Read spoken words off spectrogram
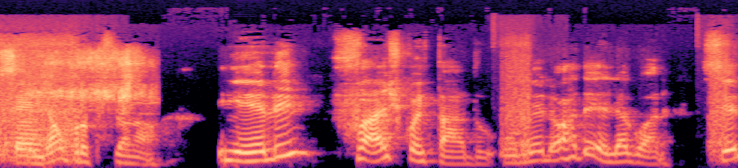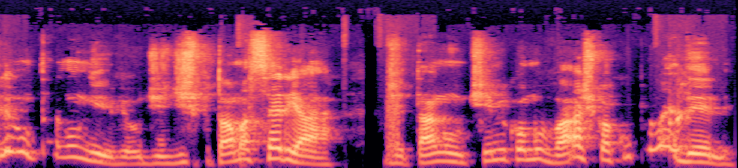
Sim. Ele é um profissional. E ele faz, coitado, o melhor dele agora. Se ele não tá no nível de disputar uma Série A, de estar num time como o Vasco, a culpa não é dele.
